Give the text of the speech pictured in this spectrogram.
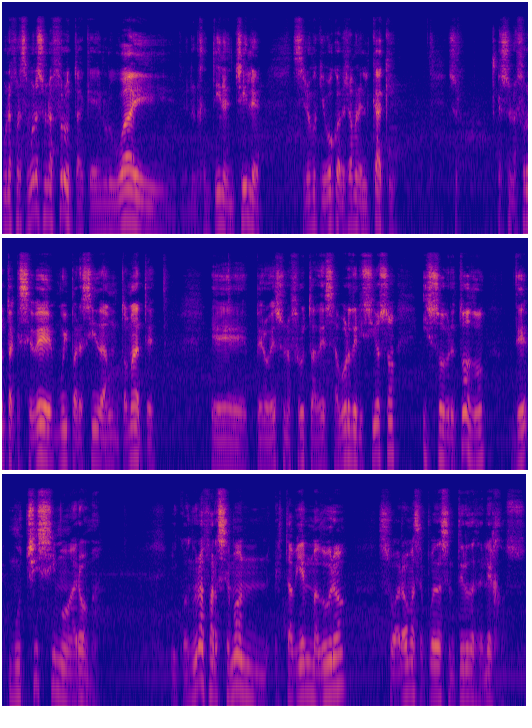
Una farsemón es una fruta que en Uruguay, en Argentina, en Chile, si no me equivoco, le llaman el caqui. Es una fruta que se ve muy parecida a un tomate, eh, pero es una fruta de sabor delicioso y sobre todo de muchísimo aroma. Y cuando una farsemón está bien maduro, su aroma se puede sentir desde lejos.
